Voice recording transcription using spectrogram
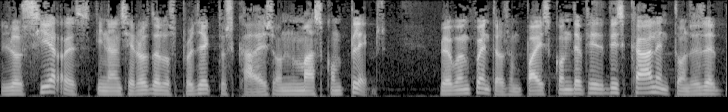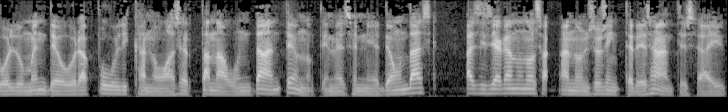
los cierres financieros de los proyectos cada vez son más complejos. Luego encuentras un país con déficit fiscal, entonces el volumen de obra pública no va a ser tan abundante, no tiene ese nivel de abundancia. Así se hagan unos anuncios interesantes. Hay,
